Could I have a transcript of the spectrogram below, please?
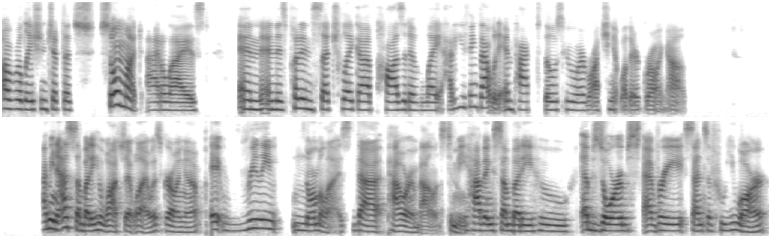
a relationship that's so much idolized and and is put in such like a positive light, how do you think that would impact those who are watching it while they're growing up? I mean, as somebody who watched it while I was growing up, it really normalized that power imbalance to me. Having somebody who absorbs every sense of who you are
